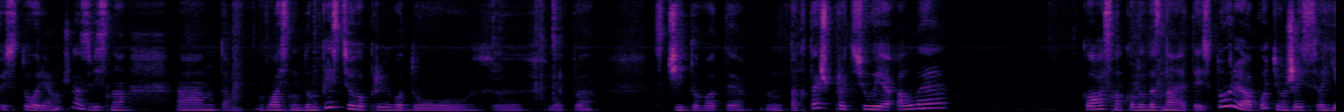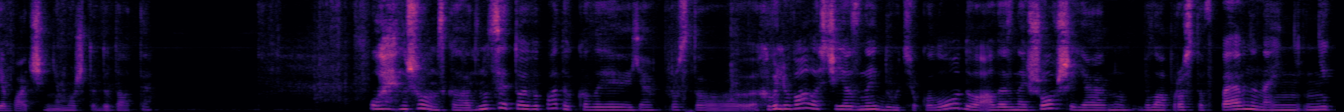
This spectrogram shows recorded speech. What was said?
історія. Можна, звісно, е, ну, там, власні думки з цього приводу якби, зчитувати. Так теж працює, але класно, коли ви знаєте історію, а потім вже й своє бачення можете додати. Ой, ну що вам сказати? Ну, це той випадок, коли я просто хвилювалася, чи я знайду цю колоду, але знайшовши, я ну, була просто впевнена і ні,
